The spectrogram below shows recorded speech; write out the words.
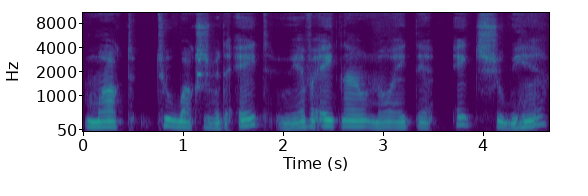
marked two boxes with the 8 we have an 8 now no 8 there. 8 should be here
